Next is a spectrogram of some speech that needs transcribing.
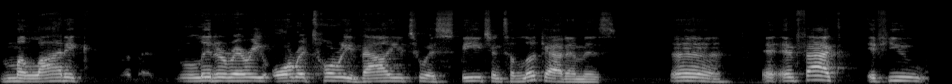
melodic literary oratory value to his speech. And to look at him is, uh. in fact, if you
